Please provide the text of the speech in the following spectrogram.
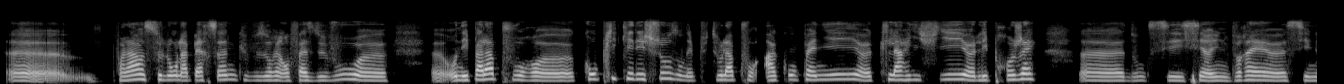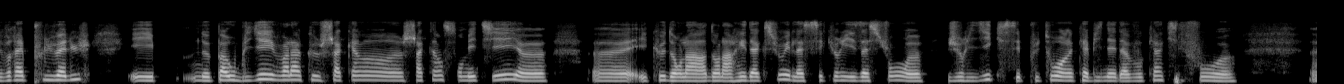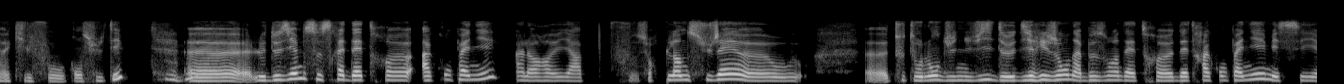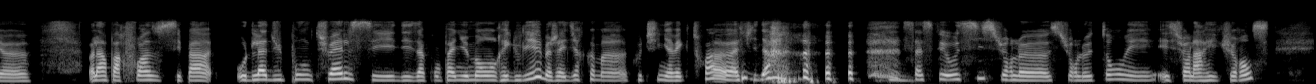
euh, voilà, selon la personne que vous aurez en face de vous, euh, euh, on n'est pas là pour compliquer les choses, on est plutôt là pour accompagner, clarifier les projets. donc c'est une vraie, plus-value et ne pas oublier voilà que chacun chacun son métier et que dans la rédaction et la sécurisation juridique c'est plutôt un cabinet d'avocats qu'il faut consulter Mmh euh, le deuxième, ce serait d'être euh, accompagné. Alors, euh, il y a sur plein de sujets, tout au long d'une vie de dirigeant, on a besoin d'être accompagné, mais c'est voilà, parfois c'est pas au-delà du ponctuel, c'est des accompagnements réguliers. Bah, j'allais dire comme un coaching avec toi, Afida. Mmh. Ça se fait aussi sur le, sur le temps et, et, sur la récurrence.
